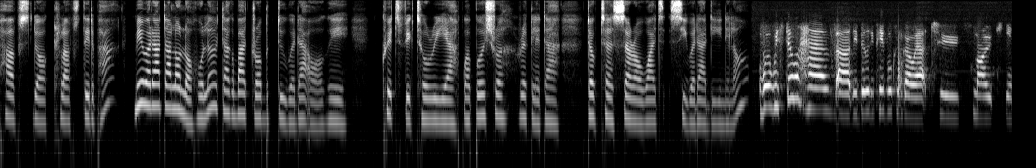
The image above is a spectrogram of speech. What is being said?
pubs.clubs တိတဖာ မေဝရတာလော်လော်ဟိုလတာကဘတ်ဒရော့တူဝဒါအော်ဂေ quit victoria wabushra regleta dr sarah white siwada di ne lo Well, we still have uh, the ability people can go out to smoke in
